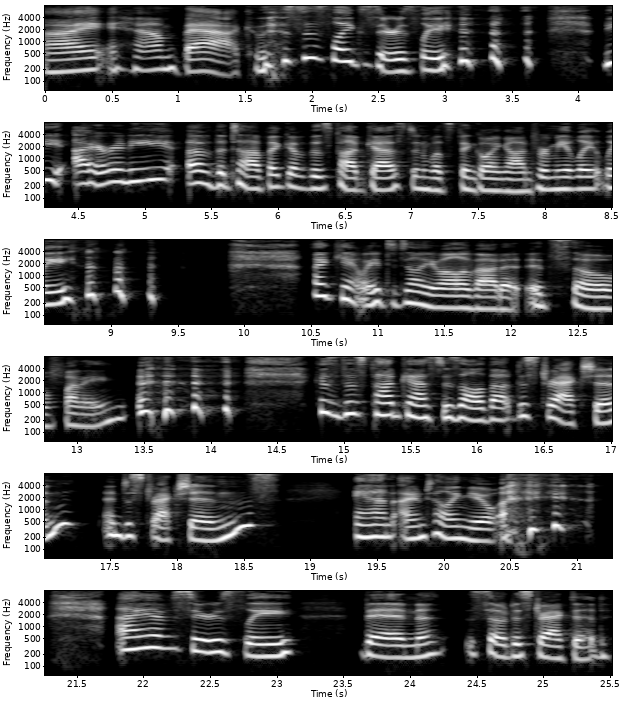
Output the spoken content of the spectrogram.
I am back. This is like seriously the irony of the topic of this podcast and what's been going on for me lately. I can't wait to tell you all about it. It's so funny. Because this podcast is all about distraction and distractions. And I'm telling you, I have seriously been so distracted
